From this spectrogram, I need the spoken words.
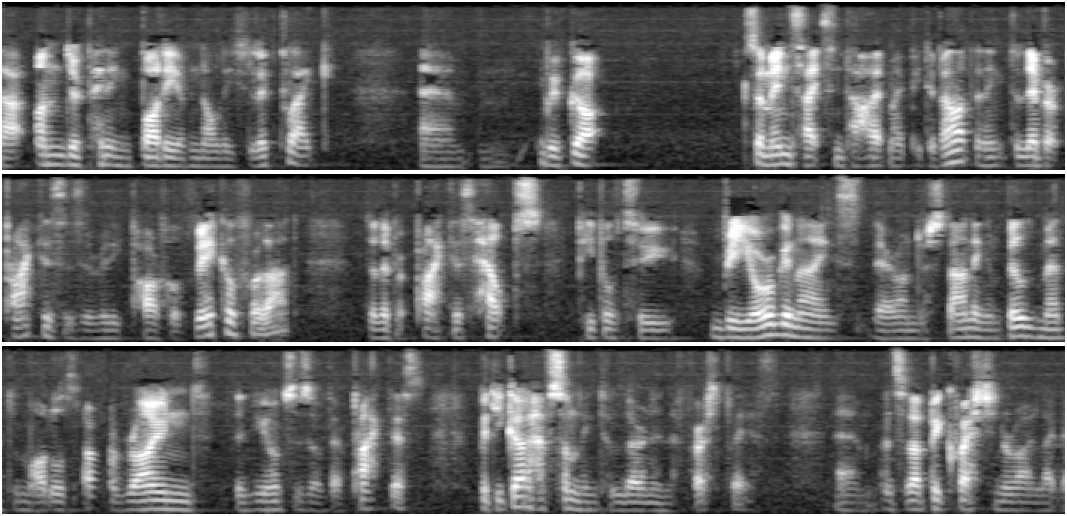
that underpinning body of knowledge look like? Um, we've got some insights into how it might be developed. I think deliberate practice is a really powerful vehicle for that. Deliberate practice helps people to reorganize their understanding and build mental models around the nuances of their practice. But you've got to have something to learn in the first place. Um, and so that big question around like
